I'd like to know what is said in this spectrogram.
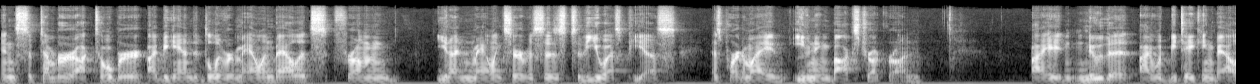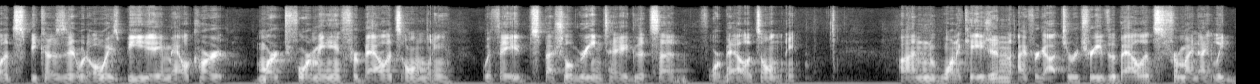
In September or October, I began to deliver mail-in ballots from United Mailing Services to the USPS as part of my evening box truck run. I knew that I would be taking ballots because there would always be a mail cart marked for me for ballots only with a special green tag that said for ballots only. On one occasion, I forgot to retrieve the ballots from my nightly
